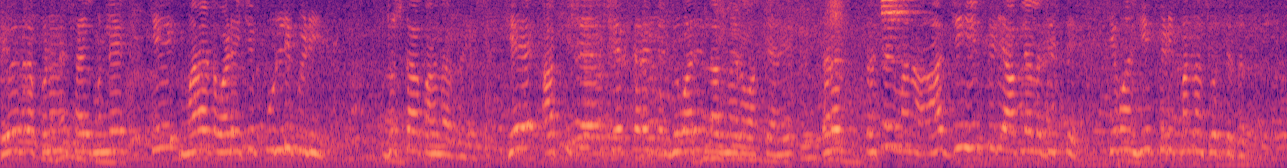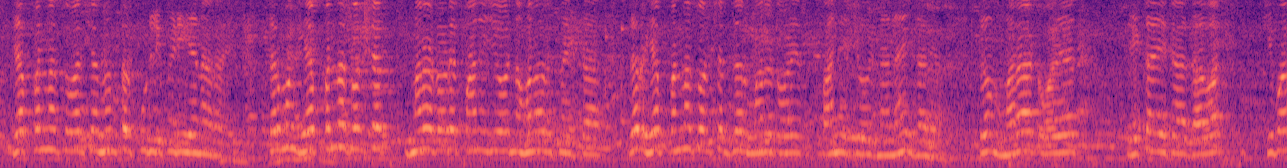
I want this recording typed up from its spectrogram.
देवेंद्र फडणवीस साहेब म्हणले की मराठवाड्याची पुढली पिढी दुष्काळ पाहणार नाही. हे अतिशय शेतकऱ्यांच्या जिवारी लागणारं वाक्य आहे. कारण तसे म्हणा आज जी ही पिढी आपल्याला दिसते. किंवा ही पिढी पन्नास वर्ष जगते ह्या पन्नास वर्षानंतर पुढली पिढी येणार आहे. तर मग ह्या पन्नास वर्षात मराठवाड्यात पाण्याची योजना होणारच नाहीत का? जर ह्या पन्नास वर्षात जर मराठवाड्यात पाण्याची योजना नाही झाल्या तर मराठवाड्यात एका एका गावात किंवा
